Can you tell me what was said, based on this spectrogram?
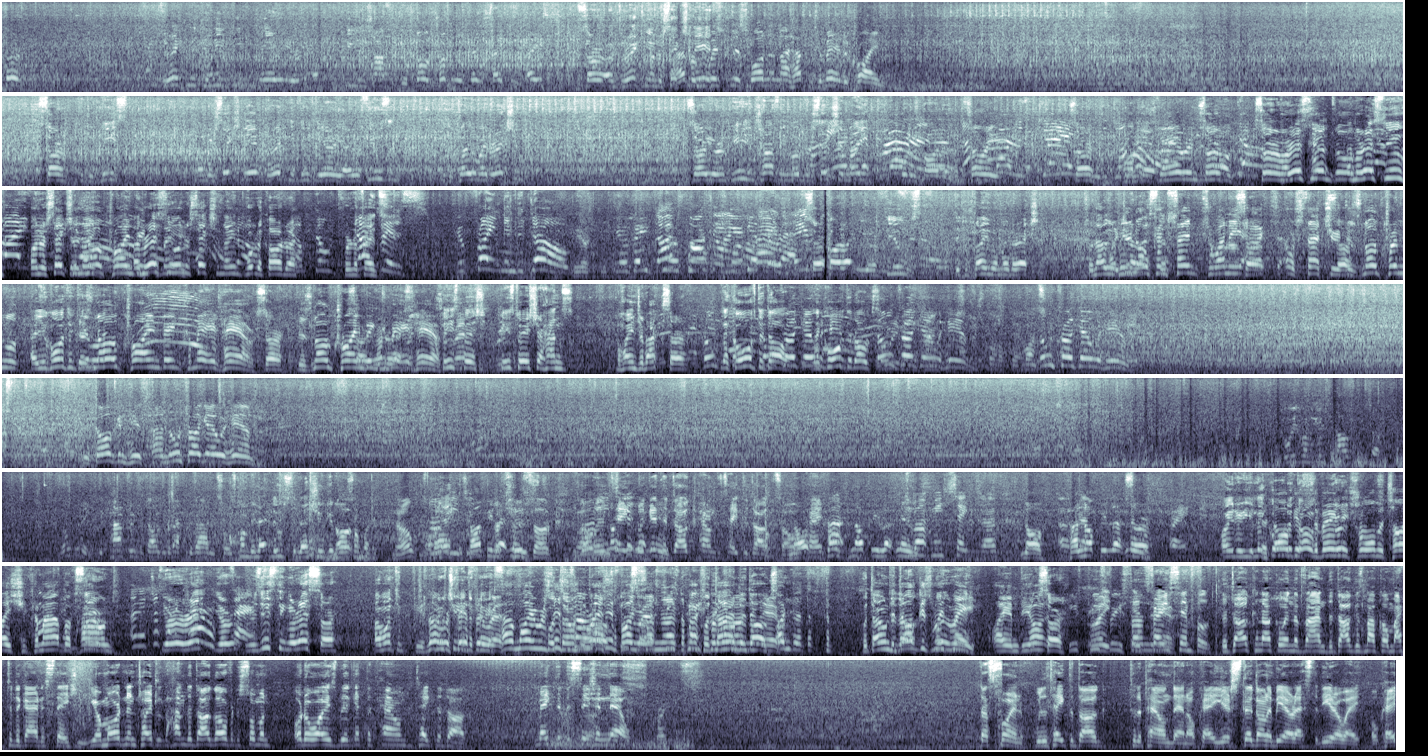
third. Directly connected to Queen's There's No criminal offence taking place. Sir, I'm directly under section 8. I haven't witnessed one and I haven't committed a crime. Sir, could you please, under section 8, directly to the area, I refuse to follow my direction. Sir, you're impeding traffic under section 9, public order. Sorry. Okay. Staring Sir, sir, I'm arresting you. I'm arresting you under section There's 9. no I'm arresting you under section 9 public order for an offence. You're frightening the dog. You're a very poor person. You're different. Sir, you refused to comply with my direction. So now I you're do being not arrested. consent to any Sir. act or statute. Sir. There's no criminal. Are you going to There's no crime being committed here. Sir. There's no crime Sir, being you're committed here. arrest. Please place, please place your hands behind your back, sir. Let go of the dog. Let go of the dog, sir. Don't try to go with him. Don't try to go with him. The dog in his hand. Don't try to go with him. Who you going to give the dog sir? Nobody. You can't bring the dog in the back of the van, so it's going to be let loose unless you give it to somebody. No, Okay. it can't be let That's loose. dog. Well, we'll, take, we'll get the dog pound to take the dog, so No, okay? it cannot be let Do you loose. want me to take the dog? No, cannot be let loose. Right. Either you let The go of dog the is severely traumatised. You come out of a pound. And it just You're, arre- you're officer. resisting arrest, sir. I want to He's not put you in the resisting place. arrest. How am I Put resisting down the arrest if I'm sir. standing at the back of the down the dog, sir. Under the- the- Put down the, The dog is with Put me. I am the owner. Sir. He's Right, it's very there. simple. The dog cannot go in the van. The dog is not going back to the Garda station. You're more than entitled to hand the dog over to someone. Otherwise, we'll get the pound to take the dog. Make the decision now. That's fine. We'll take the dog to the pound then. Okay? You're still going to be arrested either way. Okay?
